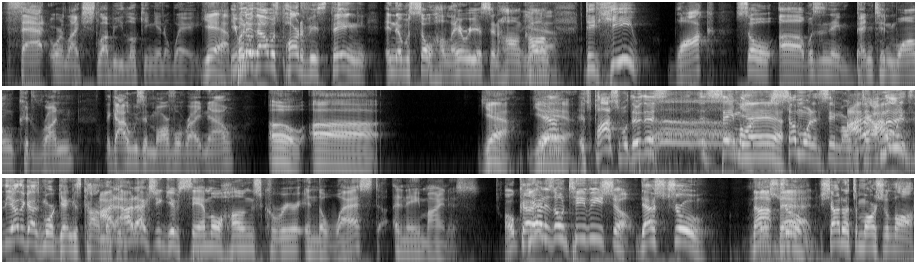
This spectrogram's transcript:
fat or like schlubby looking in a way. Yeah, even though it- that was part of his thing and it was so hilarious in Hong Kong. Yeah. Did he walk so uh, what's his name? Benedict Wong could run. The guy who's in Marvel right now. oh, uh, yeah, yeah, yeah. it's possible. They're this it's the same, yeah, arch- yeah. somewhat of the same architect. I I'm not, would- the other guy's more Genghis Khan I'd. I'd actually give Sammo Hung's career in the West an A minus. okay, He had his own TV show, that's true. Not That's true. bad. Shout out to martial law.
